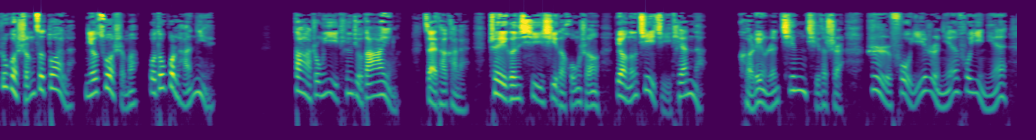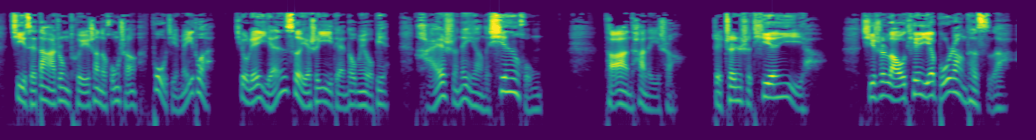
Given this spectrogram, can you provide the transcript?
如果绳子断了，你要做什么，我都不拦你。”大众一听就答应了。在他看来，这根细细的红绳要能系几天呢？可令人惊奇的是，日复一日，年复一年，系在大众腿上的红绳不仅没断，就连颜色也是一点都没有变，还是那样的鲜红。他暗叹了一声：“这真是天意呀！其实老天爷不让他死啊，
